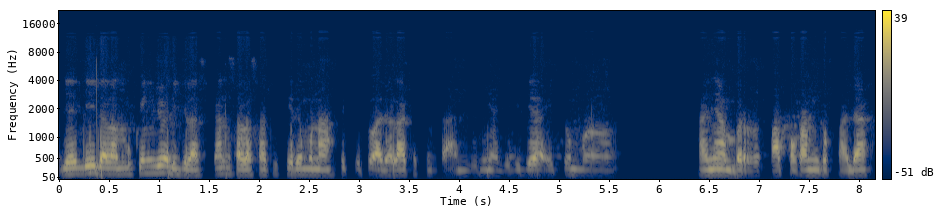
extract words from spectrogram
jadi dalam buku ini juga dijelaskan salah satu ciri munafik itu adalah kecintaan dunia. Jadi dia itu hanya berpatokan kepada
